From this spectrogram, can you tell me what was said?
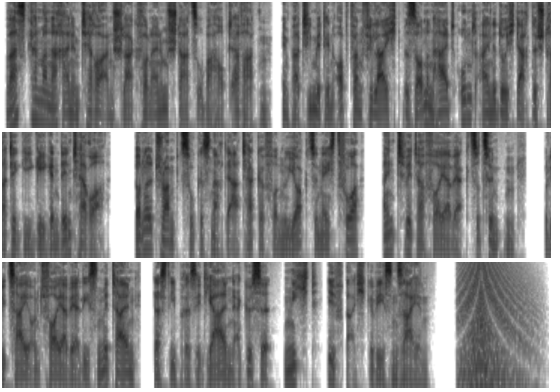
Was kann man nach einem Terroranschlag von einem Staatsoberhaupt erwarten? Empathie mit den Opfern vielleicht, Besonnenheit und eine durchdachte Strategie gegen den Terror. Donald Trump zog es nach der Attacke von New York zunächst vor, ein Twitter-Feuerwerk zu zünden. Polizei und Feuerwehr ließen mitteilen, dass die präsidialen Ergüsse nicht hilfreich gewesen seien.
